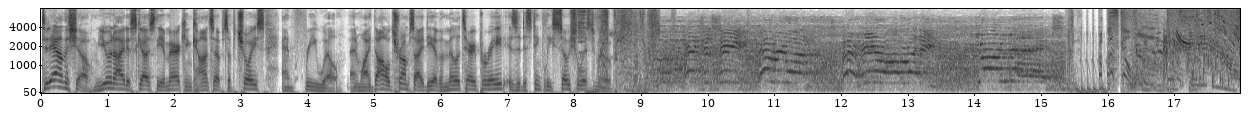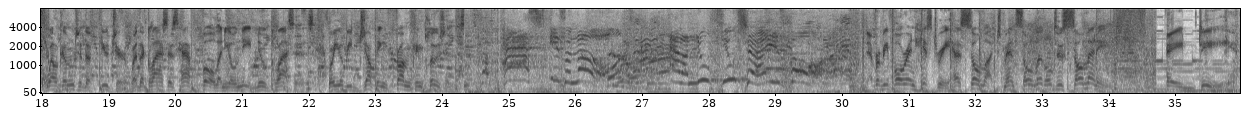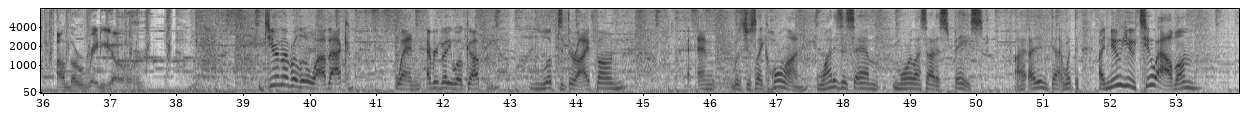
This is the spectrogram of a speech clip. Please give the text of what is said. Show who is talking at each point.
Speaker 1: Today on the show, you and I discuss the American concepts of choice and free will, and why Donald Trump's idea of a military parade is a distinctly socialist move.
Speaker 2: Can't you see? Everyone! They're here already! You're next!
Speaker 3: Let's go.
Speaker 4: Welcome to the future where the glass is half full and you'll need new glasses, where you'll be jumping from conclusions.
Speaker 2: The past is a and
Speaker 4: Never before in history has so much meant so little to so many. AD on the radio.
Speaker 1: Do you remember a little while back when everybody woke up, looked at their iPhone, and was just like, "Hold on, why does it say I'm more or less out of space? I, I didn't. That, what the? I new you two album.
